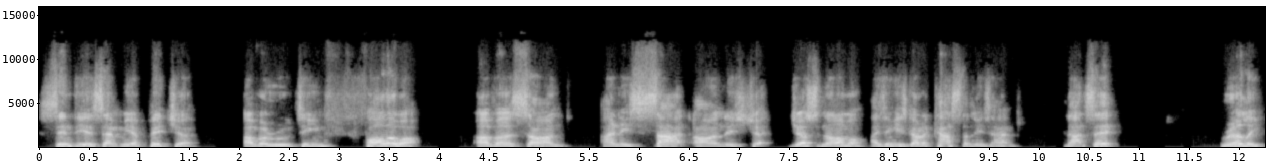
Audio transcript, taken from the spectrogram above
Cynthia sent me a picture of a routine follow up of her son, and he sat on this chair, just normal. I think he's got a cast on his hand. That's it. Really.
